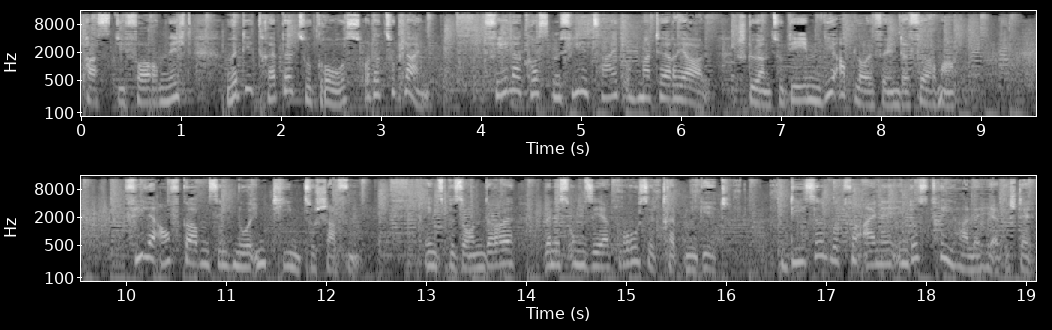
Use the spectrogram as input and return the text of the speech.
Passt die Form nicht, wird die Treppe zu groß oder zu klein. Fehler kosten viel Zeit und Material, stören zudem die Abläufe in der Firma. Viele Aufgaben sind nur im Team zu schaffen. Insbesondere, wenn es um sehr große Treppen geht. Diese wird für eine Industriehalle hergestellt.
